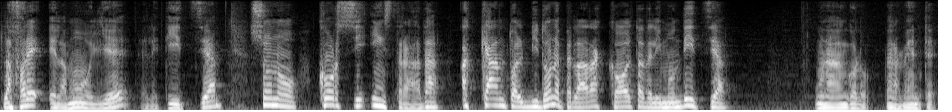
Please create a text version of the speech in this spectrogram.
La Forè e la moglie, Letizia, sono corsi in strada accanto al bidone per la raccolta dell'immondizia. Un angolo veramente,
